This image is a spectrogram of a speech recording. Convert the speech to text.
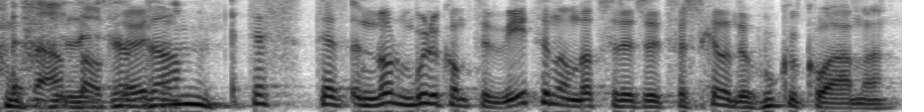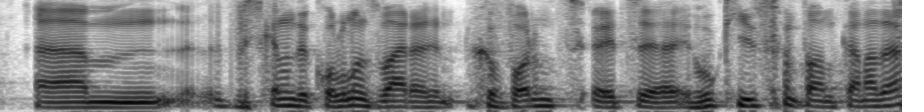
hoeveel aantal is dat dan? Het is, het is enorm moeilijk om te weten, omdat ze dus uit verschillende hoeken kwamen. Um, verschillende kolonnes waren gevormd uit uh, hoekjes van Canada.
